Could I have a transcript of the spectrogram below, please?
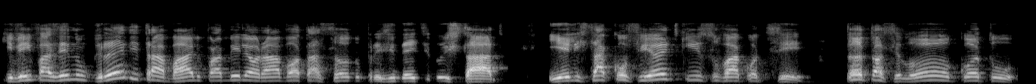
que vem fazendo um grande trabalho para melhorar a votação do presidente do estado. E ele está confiante que isso vai acontecer. Tanto Acilon quanto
